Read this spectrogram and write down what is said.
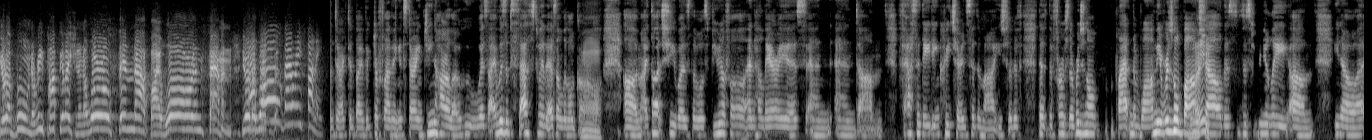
You're a boon to repopulation in a world thinned out by war and famine. You're That's the one. all very funny. Directed by Victor Fleming and starring Jean Harlow, who was I was obsessed with as a little girl. Mm. Um, I thought she was the most beautiful and hilarious and and um, fascinating creature in cinema. You sort of the the first original platinum blonde, the original bombshell. Right. This this really, um, you know, uh,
